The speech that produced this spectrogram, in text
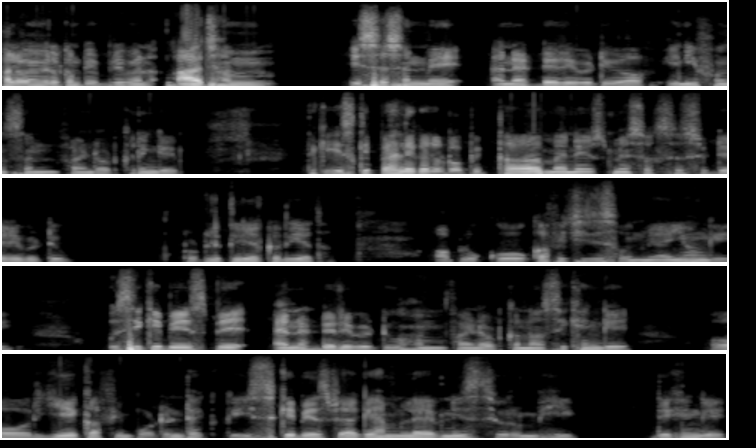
Hello and welcome to everyone आज हम इस सेशन में nth derivative of any function find out करेंगे। देखिए, इसके पहले का जो टॉपिक था, मैंने उसमें सक्सेसिव डेरिवेटिव टोटली क्लियर कर दिया था। आप लोग को काफ़ी चीज़ें समझ में आई होंगी। उसी के बेस पे अनेट डेरिवेटिव हम फाइंड आउट करना सीखेंगे और ये काफ़ी इंपॉर्टेंट है क्योंकि इसके बेस पे आगे हम लेवनीज थ्योरम भी देखेंगे,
